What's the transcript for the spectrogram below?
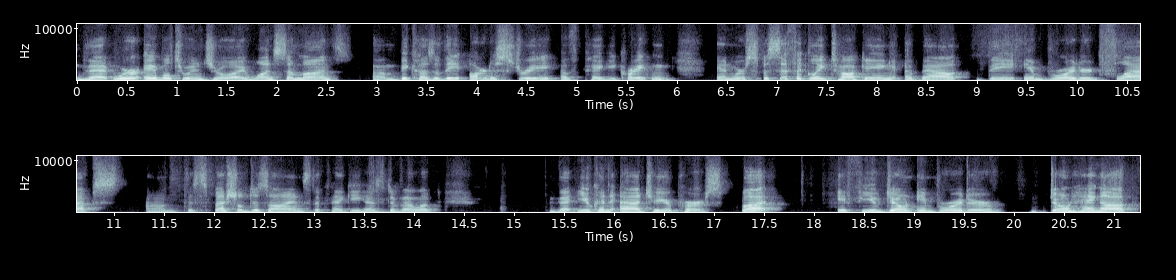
that we're able to enjoy once a month um, because of the artistry of Peggy Creighton. And we're specifically talking about the embroidered flaps, um, the special designs that Peggy has developed that you can add to your purse. But if you don't embroider, don't hang up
